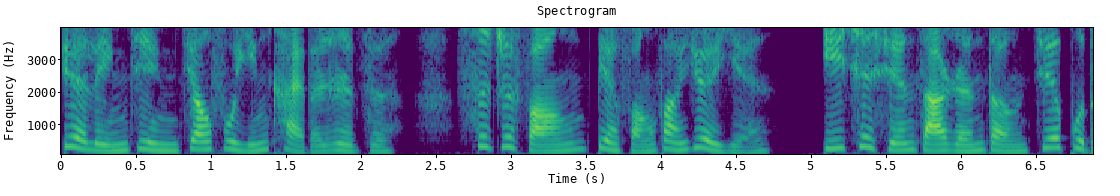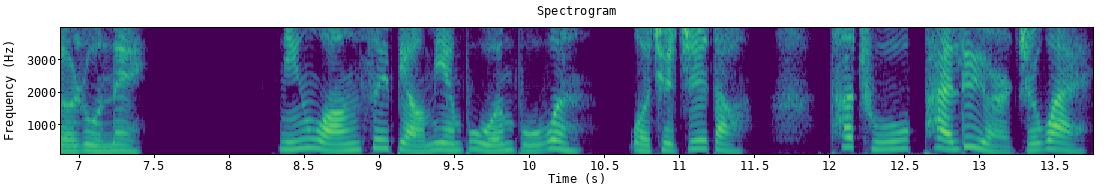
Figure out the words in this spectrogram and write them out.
越临近交付银铠的日子，司之房便防范越严，一切闲杂人等皆不得入内。宁王虽表面不闻不问，我却知道。他除派绿儿之外，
